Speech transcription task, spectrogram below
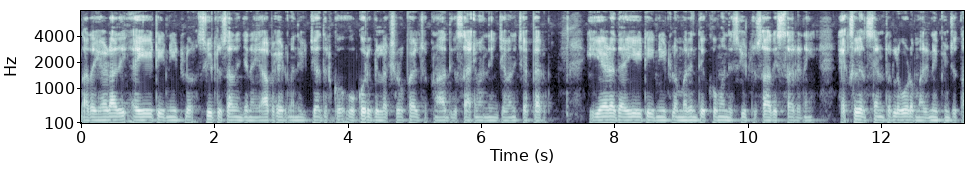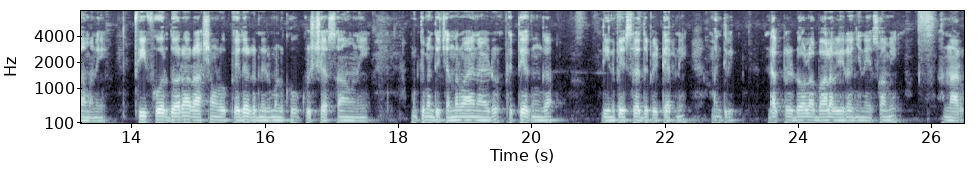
గత ఏడాది ఐఐటి నీట్లో సీట్లు సాధించిన యాభై ఏడు మంది విద్యార్థులకు ఒక్కొరికి లక్ష రూపాయల చొప్పున ఆర్థిక సహాయం అందించామని చెప్పారు. ఈ ఏడాది ఐఐటి నీట్లో మరింత ఎక్కువ మంది సీట్లు సాధిస్తారని ఎక్సలెన్స్ సెంటర్లు కూడా మరిన్ని పెంచుతామని ఫీ ఫోర్ ద్వారా రాష్ట్రంలో పేదరిక నిర్మూలనకు కృషి చేస్తామని ముఖ్యమంత్రి చంద్రబాబు నాయుడు ప్రత్యేకంగా దీనిపై శ్రద్ధ పెట్టారని మంత్రి డాక్టర్ డోలా బాల వీరాంజనేయ స్వామి అన్నారు.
